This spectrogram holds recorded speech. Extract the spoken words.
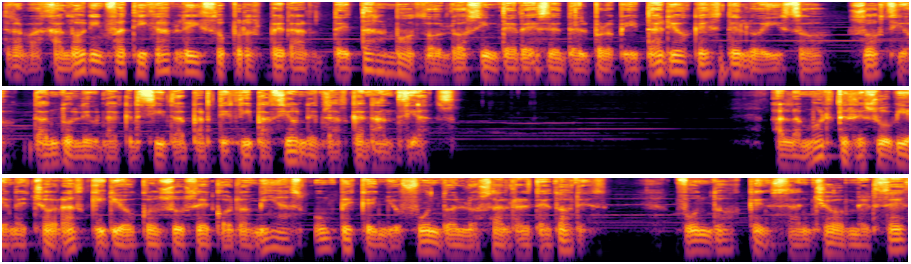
Trabajador infatigable hizo prosperar de tal modo los intereses del propietario que éste lo hizo socio, dándole una crecida participación en las ganancias. A la muerte de su bienhechor adquirió con sus economías un pequeño fundo en los alrededores, fundo que ensanchó merced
